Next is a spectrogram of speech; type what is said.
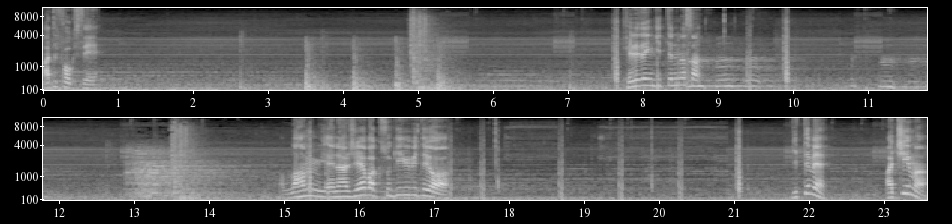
Hadi Foxy. Feride'nin gittiğini nasıl... Allah'ım enerjiye bak su gibi bitiyor. Gitti mi? Açayım mı?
